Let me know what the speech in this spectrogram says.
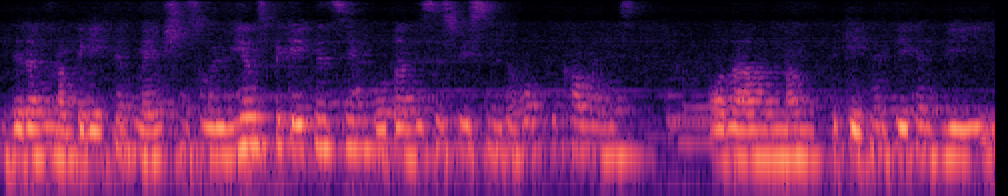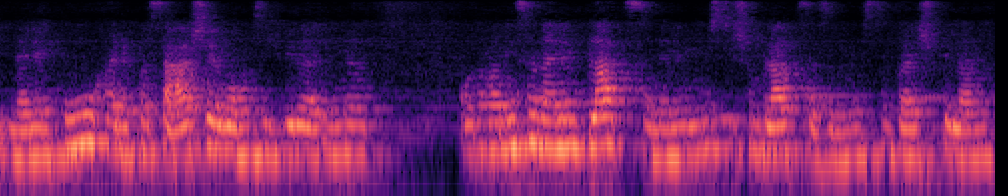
entweder man begegnet Menschen, so wie wir uns begegnet sind, wo dann dieses Wissen wieder hochgekommen ist, oder man begegnet irgendwie in einem Buch eine Passage, wo man sich wieder erinnert, oder man ist an einem Platz, an einem mystischen Platz. Also man ist zum Beispiel an,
